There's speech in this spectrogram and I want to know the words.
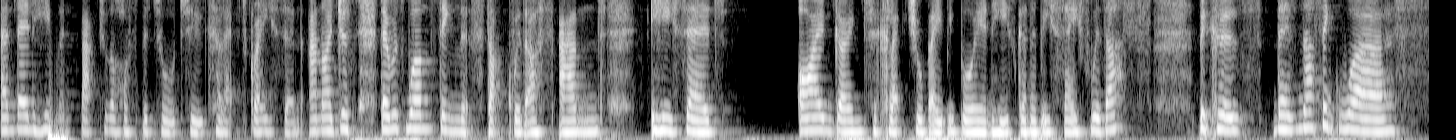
And then he went back to the hospital to collect Grayson. And I just, there was one thing that stuck with us. And he said, I'm going to collect your baby boy and he's going to be safe with us. Because there's nothing worse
